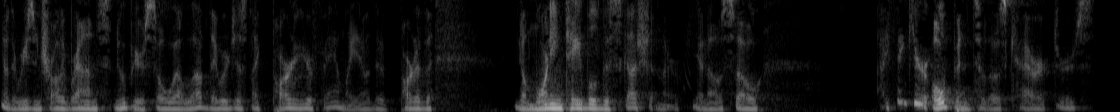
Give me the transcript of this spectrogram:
you know the reason Charlie Brown and Snoopy are so well loved, they were just like part of your family. You know, they're part of the you know morning table discussion, or you know. So I think you're open to those characters,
